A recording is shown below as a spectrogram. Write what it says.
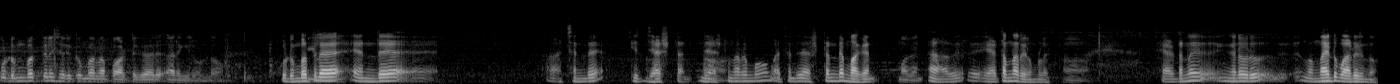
കുടുംബത്തിൽ ശരിക്കും പറഞ്ഞ പാട്ടുകാർ ആരെങ്കിലും ഉണ്ടോ? കുടുംബത്തിലെ എന്റെ അച്ഛന്റെ ജ്യേഷ്ഠൻ ജ്യേഷ്ഠൻ എന്ന് പറയുമ്പോൾ അച്ഛന്റെ ജ്യേഷ്ഠന്റെ മകൻ. മകൻ. ആ അത് ഏട്ടൻ അറിയാം നമ്മൾ ഏട്ടന് ഇങ്ങനെ ഒരു നന്നായിട്ട് പാടിരുന്നു.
